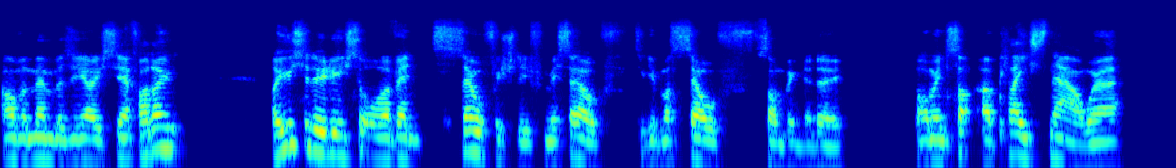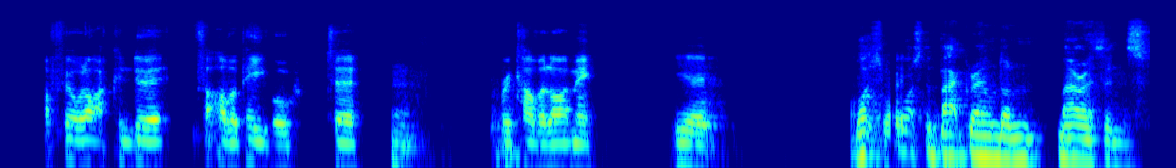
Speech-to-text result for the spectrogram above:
other members of the OCF. I don't, I used to do these sort of events selfishly for myself to give myself something to do. But I'm in a place now where I feel like I can do it for other people to hmm. recover like me. Yeah, What's what's the background on marathons?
